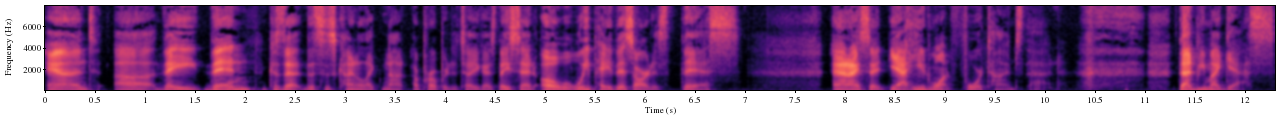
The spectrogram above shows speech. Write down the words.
And uh, they then because this is kind of like not appropriate to tell you guys they said oh well we pay this artist this. And i said yeah he'd want four times that That'd be my guess.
